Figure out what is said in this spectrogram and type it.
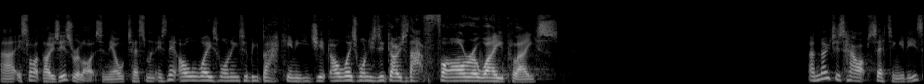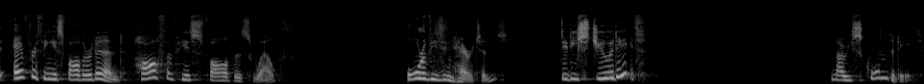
Uh, it's like those Israelites in the Old Testament, isn't it? Always wanting to be back in Egypt, always wanting to go to that faraway place. And notice how upsetting it is. Everything his father had earned, half of his father's wealth, all of his inheritance, did he steward it? No, he squandered it.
